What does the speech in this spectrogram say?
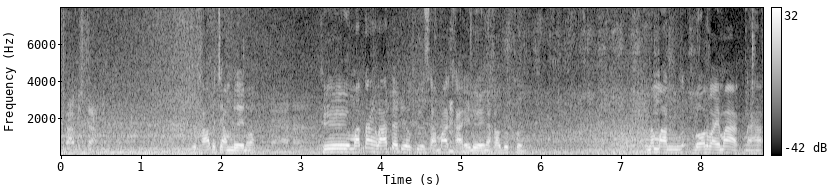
กค้าประจลูกค้าประจำเลยเนาะำนะฮะคือมาตั้งร้านแป๊บเดียวคือสามารถขายได้เลยนะครับ ทุกคน น้ำมันร้อนไวมากนะฮะ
